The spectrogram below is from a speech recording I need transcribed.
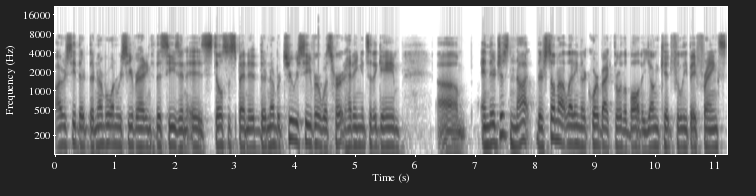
obviously their, their number one receiver heading to the season is still suspended. Their number two receiver was hurt heading into the game. Um, and they're just not they're still not letting their quarterback throw the ball the young kid Feleipe Franks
